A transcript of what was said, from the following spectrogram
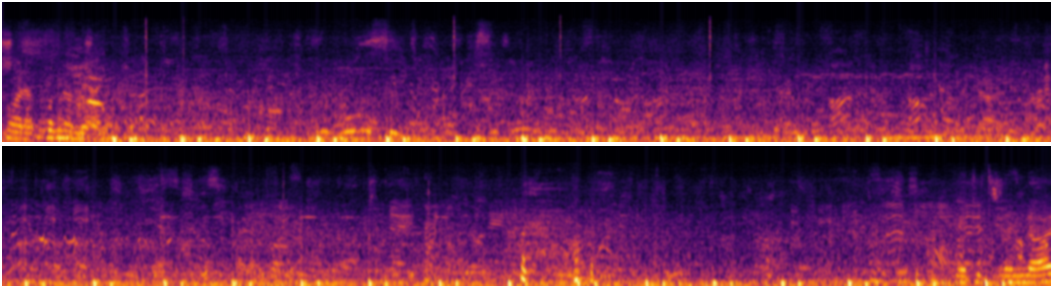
Voilà, première maison. Il y a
